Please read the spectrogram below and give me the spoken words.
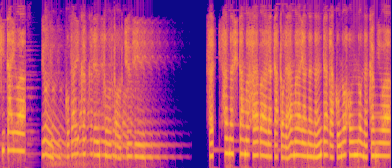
きたいわ。4、古代核戦争と宇宙人。さっき話したマハーバーラタとラーマーヤナなんだがこの本の中には、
